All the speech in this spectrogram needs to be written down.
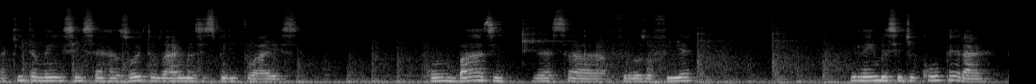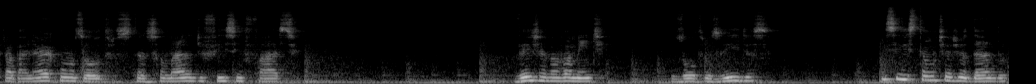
Aqui também se encerra as oito armas espirituais, com base nessa filosofia. E lembre-se de cooperar, trabalhar com os outros, transformar o difícil em fácil. Veja novamente os outros vídeos e se estão te ajudando,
